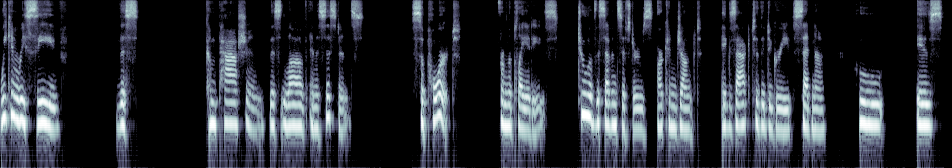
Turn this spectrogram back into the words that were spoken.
we can receive this compassion, this love and assistance, support from the Pleiades. Two of the seven sisters are conjunct exact to the degree Sedna, who is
